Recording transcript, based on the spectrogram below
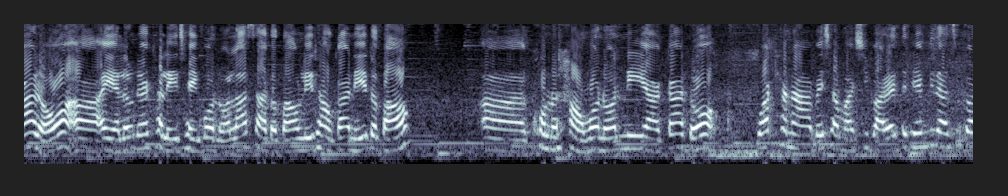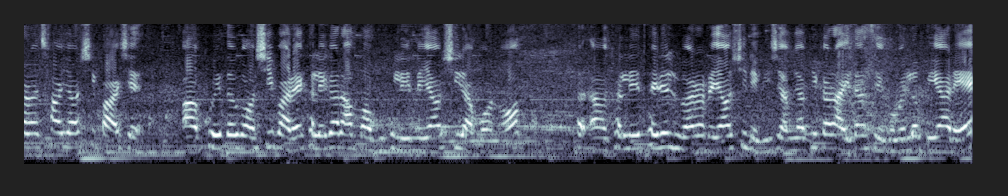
ကတော့အာအဲ့အလုံးနဲ့ခလေးချိန်ပေါ့နော်လာစားတစ်ပေါင်း4000ကနေတစ်ပေါင်းအာ9000ပေါ့နော်နေရာကတော့ဝါထနာပဲဆက်မှာရှိပါတယ်တကယ်မိသားစုကတော့6ယောက်ရှိပါရှင်အာခွေးတော့ရှိပါတယ်ခလေးကတော့မဟုတ်ဘူးခလေး2ယောက်ရှိတာပေါ့နော်အ ခလေးထိုင်တဲ့လူကတော့တယောက်ရှိနေပြီရှာအများဖြစ်ကတော့အိတန်းစင်ကိုပဲလုပ်ပေးရတယ်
